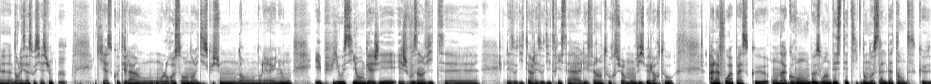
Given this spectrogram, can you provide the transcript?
euh, dans les associations, mm. qui à ce côté-là, on, le ressent dans les discussions, dans, dans, les réunions, et puis aussi engagés. Et je vous invite, les auditeurs, les auditrices, à aller faire un tour sur mon visuel ortho, à la fois parce qu'on a grand besoin d'esthétique dans nos salles d'attente, que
